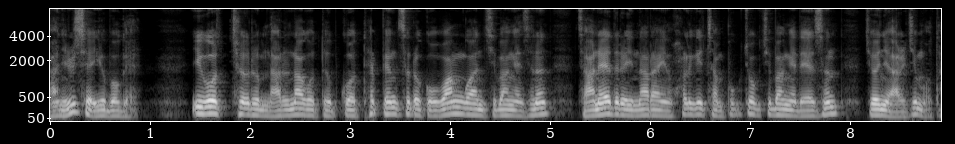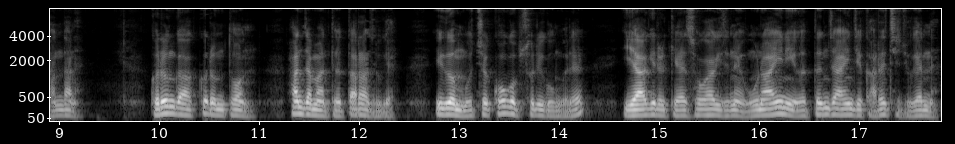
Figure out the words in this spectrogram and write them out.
아닐세 여보게. 이곳처럼 나른하고 덥고 태평스럽고 왕관 지방에서는 자네들의 나라인 활기찬 북쪽 지방에 대해서는 전혀 알지 못한다네. 그런가 그럼 돈한 잔만 더 따라주게. 이건 무척 고급 술이군 그래. 이야기를 계속하기 전에 운하인이 어떤 자인지 가르쳐 주겠네.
